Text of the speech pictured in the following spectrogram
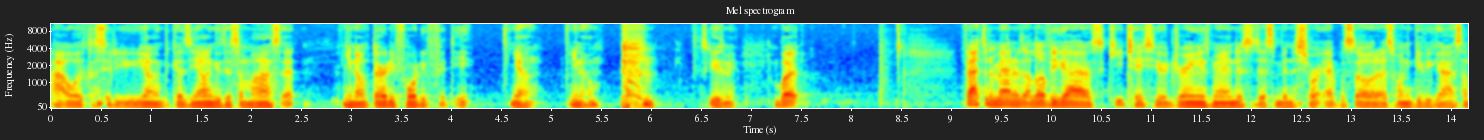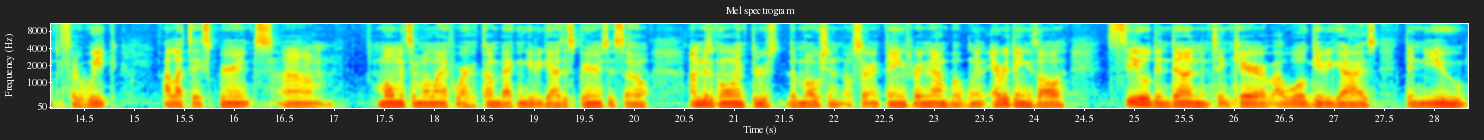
I always consider you young because young is just a mindset. You know, 30, 40, 50, young, you know. Excuse me. But fact of the matter is, I love you guys. Keep chasing your dreams, man. This has just been a short episode. I just want to give you guys something for the week. I like to experience um, moments in my life where I could come back and give you guys experiences. So I'm just going through the motion of certain things right now. But when everything is all sealed and done and taken care of, I will give you guys the new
